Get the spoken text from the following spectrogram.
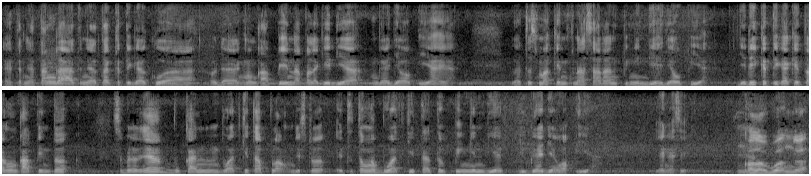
Eh ternyata enggak ternyata ketika gue udah ngungkapin apalagi dia nggak jawab iya ya gue tuh semakin penasaran pingin dia jawab iya. Jadi ketika kita ngungkapin tuh sebenarnya bukan buat kita plong justru itu tuh ngebuat kita tuh pingin dia juga jawab iya. Ya nggak sih? Kalau gua enggak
